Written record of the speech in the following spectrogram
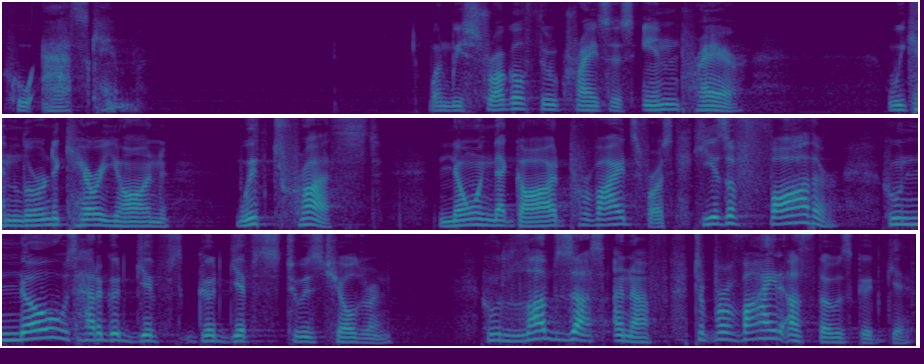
who ask Him. When we struggle through crisis in prayer, we can learn to carry on with trust, knowing that God provides for us. He is a father who knows how to good gifts, good gifts to his children, who loves us enough to provide us those good gifts.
